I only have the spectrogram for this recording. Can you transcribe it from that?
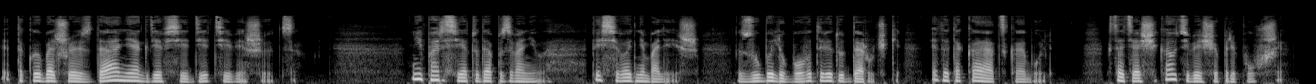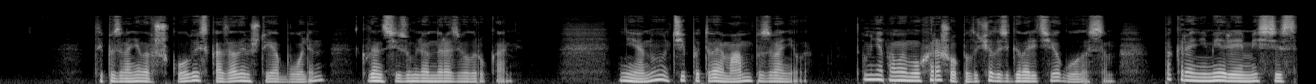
Это такое большое здание, где все дети вешаются». «Не парься, я туда позвонила. Ты сегодня болеешь. Зубы любого доведут до ручки. Это такая адская боль. Кстати, а щека у тебя еще припухшая. Ты позвонила в школу и сказала им, что я болен? Клэнси изумленно развел руками. Не, ну, типа твоя мама позвонила. У меня, по-моему, хорошо получилось говорить ее голосом. По крайней мере, миссис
